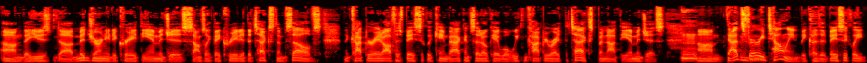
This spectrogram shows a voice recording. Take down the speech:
Um, they used uh, Midjourney to create the images. Sounds like they created the text themselves. The Copyright Office basically came back and said, "Okay, well, we can copyright the text, but not the images." Mm. that's mm-hmm. very telling because it basically,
